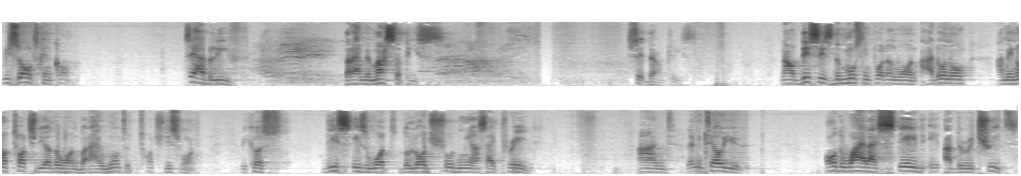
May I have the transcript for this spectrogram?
results can come. Say, I believe. That I am a masterpiece. Sit down, please. Now, this is the most important one. I don't know, I may not touch the other one, but I want to touch this one because this is what the Lord showed me as I prayed. And let me tell you, all the while I stayed at the retreat,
